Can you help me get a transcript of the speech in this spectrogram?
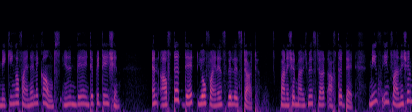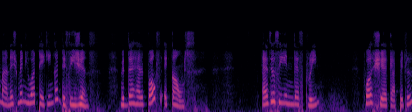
making a final accounts in their interpretation. And after that your finance will start. Financial management start after that. Means in financial management you are taking a decisions with the help of accounts. As you see in the screen for share capital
